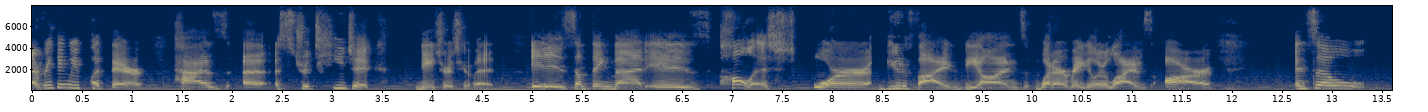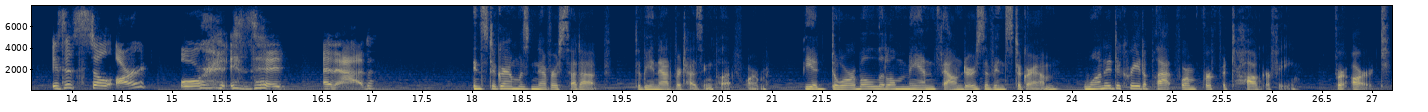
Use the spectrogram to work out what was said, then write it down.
everything we put there has a, a strategic nature to it. It is something that is polished or beautified beyond what our regular lives are. And so, is it still art or is it an ad? Instagram was never set up to be an advertising platform. The adorable little man founders of Instagram wanted to create a platform for photography, for art,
